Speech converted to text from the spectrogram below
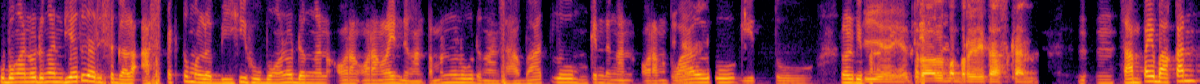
Hubungan lo dengan dia tuh dari segala aspek tuh melebihi hubungan lo dengan orang-orang lain dengan temen lo dengan sahabat lo mungkin dengan orang tua yeah. lo gitu. Lo lebih iya yeah, iya. yeah. terlalu memprioritaskan. Sampai bahkan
